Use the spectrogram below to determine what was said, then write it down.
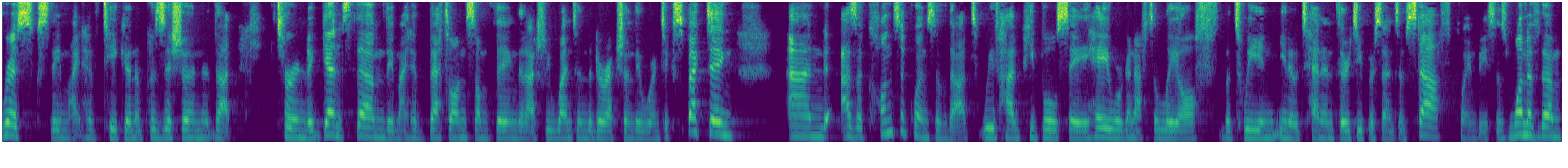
risks. They might have taken a position that turned against them. They might have bet on something that actually went in the direction they weren't expecting. And as a consequence of that, we've had people say, Hey, we're going to have to lay off between, you know, 10 and 30% of staff. Coinbase is one of them.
